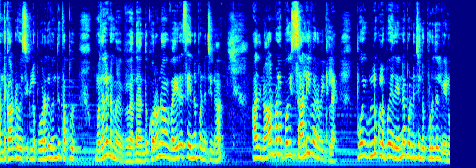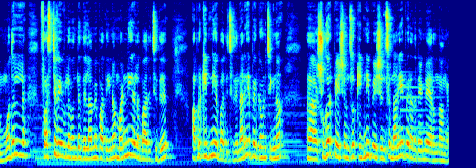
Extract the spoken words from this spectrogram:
அந்த கான்ட்ரவர்சிக்குள்ளே போகிறது வந்து தப்பு. முதல்ல நம்ம அந்த அந்த கொரோனா வைரஸை என்ன பண்ணுச்சுன்னா அது நார்மலாக போய் சளி வர வைக்கல. போய் உள்ளுக்குள்ளே போய் அது என்ன பண்ணுச்சுன்ற புரிதல் வேணும். முதல்ல ஃபஸ்ட் வேவில் வந்தது எல்லாமே பார்த்தீங்கன்னா மண்ணீரலை பாதிச்சுது அப்புறம் கிட்னியை பாதிச்சுது. நிறைய பேர் கவனிச்சிங்கன்னா சுகர் பேஷண்ட்ஸோ கிட்னி பேஷண்ட்ஸோ நிறைய பேர் அந்த டைமில் இறந்தாங்க.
